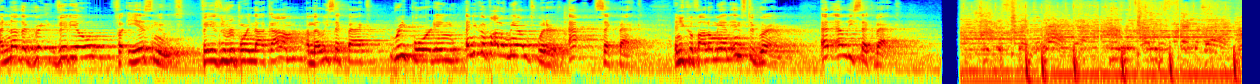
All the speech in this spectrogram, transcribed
Another great video for ES News. For ESNewsReporting.com, I'm Elie Seckbach reporting. And you can follow me on Twitter at Seckbach. And you can follow me on Instagram at Elie Seckbach. Take a step back, cause it's Elie Seckbach.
